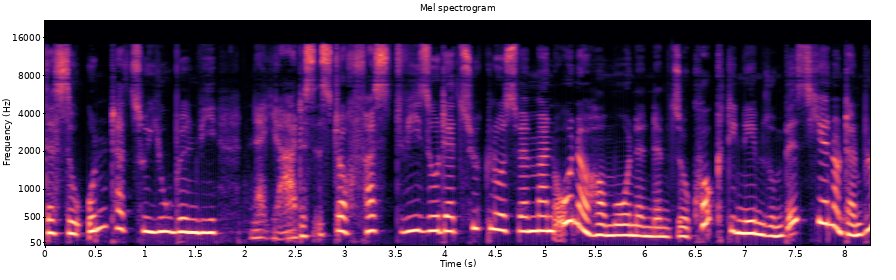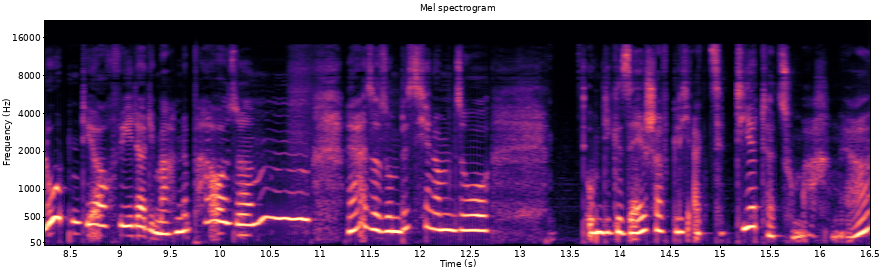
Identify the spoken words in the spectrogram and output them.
das so unterzujubeln wie, naja, das ist doch fast wie so der Zyklus, wenn man ohne Hormone nimmt. So, guck, die nehmen so ein bisschen und dann bluten die auch wieder, die machen eine Pause. Hm. Ja, also so ein bisschen um so, um die gesellschaftlich akzeptierter zu machen, ja.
